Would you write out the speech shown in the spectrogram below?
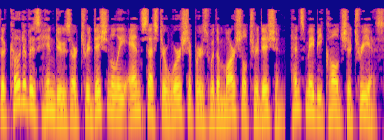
The Kodavas Hindus are traditionally ancestor worshippers with a martial tradition, hence may be called Kshatriyas.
